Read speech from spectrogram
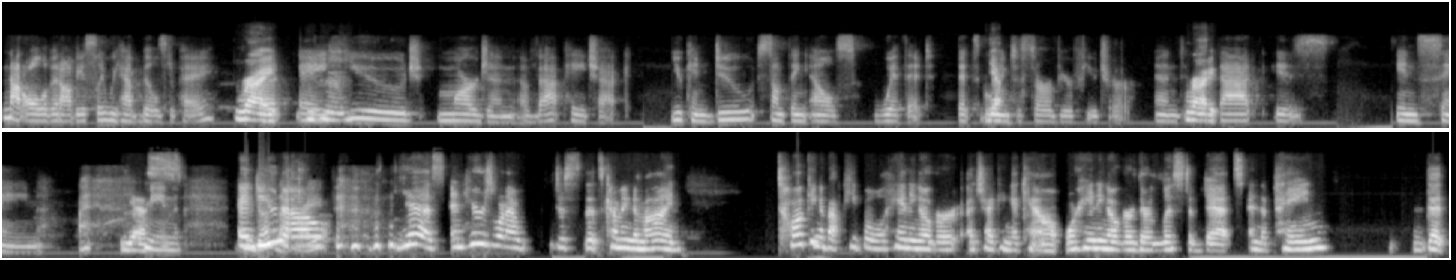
not all of it, obviously, we have bills to pay. Right. a mm-hmm. huge margin of that paycheck, you can do something else with it that's going to serve your future. And right. that is insane. Yes. I mean, and do you know, right? yes. And here's what I just that's coming to mind talking about people handing over a checking account or handing over their list of debts and the pain that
